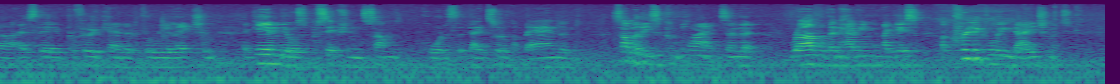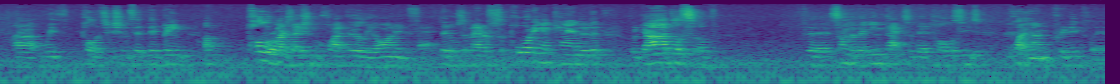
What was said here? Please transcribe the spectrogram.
uh, as their preferred candidate for re-election. Again, there was a perception in some quarters that they'd sort of abandoned some of these complaints and that rather than having, I guess, a critical engagement uh, with politicians, that there'd been a polarisation quite early on, in fact, that it was a matter of supporting a candidate regardless of the, some of the impacts of their policies quite uncritically.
